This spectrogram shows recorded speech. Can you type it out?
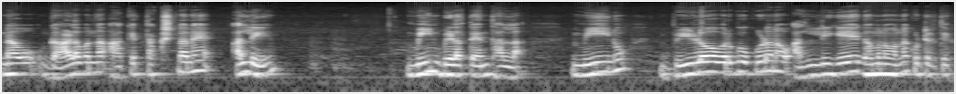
ನಾವು ಗಾಳವನ್ನು ಹಾಕಿದ ತಕ್ಷಣವೇ ಅಲ್ಲಿ ಮೀನು ಬೀಳತ್ತೆ ಅಂತ ಅಲ್ಲ. ಮೀನು ಬೀಳೋವರೆಗೂ ಕೂಡ ನಾವು ಅಲ್ಲಿಗೆ ಗಮನವನ್ನು ಕೊಟ್ಟಿರ್ತೀವಿ.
